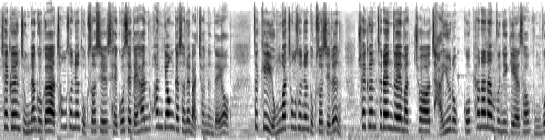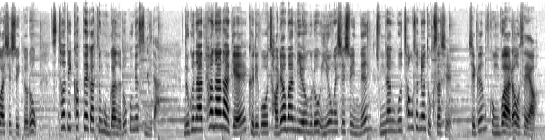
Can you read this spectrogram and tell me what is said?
최근 중랑구가 청소년 독서실 세 곳에 대한 환경 개선을 마쳤는데요. 특히 용마 청소년 독서실은 최근 트렌드에 맞춰 자유롭고 편안한 분위기에서 공부하실 수 있도록 스터디 카페 같은 공간으로 꾸몄습니다. 누구나 편안하게 그리고 저렴한 비용으로 이용하실 수 있는 중랑구 청소년 독서실. 지금 공부하러 오세요.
